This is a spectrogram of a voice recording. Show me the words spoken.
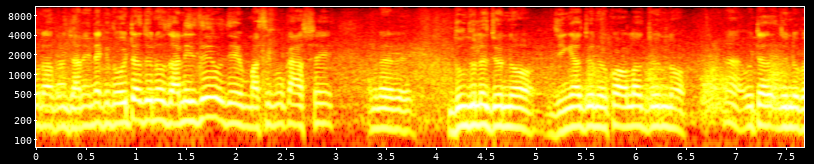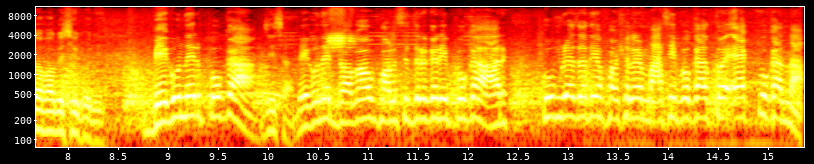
পুরাপুরি জানি না কিন্তু ওইটার জন্য জানি যে ওই যে মাছি পোকা আসে আমাদের দুন্দুলের জন্য ঝিঙ্গার জন্য করলার জন্য হ্যাঁ ওইটার জন্য ব্যবহার বেশি করি। বেগুনের পোকা? জি, স্যার। বেগুনের ডগাও ফল ছিদ্রকারী পোকা আর কুমড়া জাতীয় ফসলের মাছি পোকা তো এক পোকা না।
